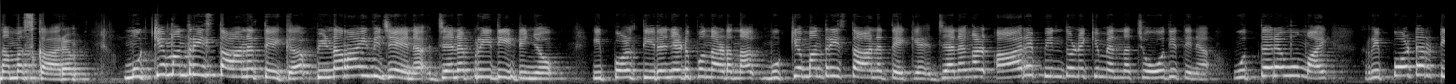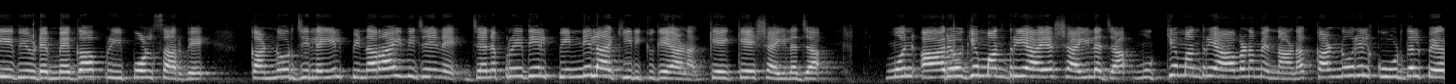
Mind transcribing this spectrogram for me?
നമസ്കാരം. മുഖ്യമന്ത്രി സ്ഥാനത്തേക്ക് പിണറായി വിജയന് ജനപ്രീതി ഇടിഞ്ഞു. ഇപ്പോൾ തിരഞ്ഞെടുപ്പ് നടന്നാൽ മുഖ്യമന്ത്രി സ്ഥാനത്തേക്ക് ജനങ്ങൾ ആരെ പിന്തുണയ്ക്കുമെന്ന ചോദ്യത്തിന് ഉത്തരവുമായി റിപ്പോർട്ടർ ടി വിയുടെ മെഗാ പ്രീപോൾ സർവേ. കണ്ണൂർ ജില്ലയിൽ പിണറായി വിജയനെ ജനപ്രീതിയിൽ പിന്നിലാക്കിയിരിക്കുകയാണ് കെ കെ ശൈലജ. മുൻ ആരോഗ്യമന്ത്രിയായ ശൈലജ മുഖ്യമന്ത്രി ആവണമെന്നാണ് കണ്ണൂരിൽ കൂടുതൽ പേർ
